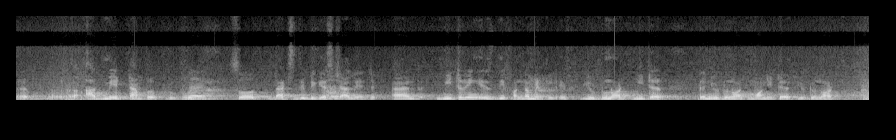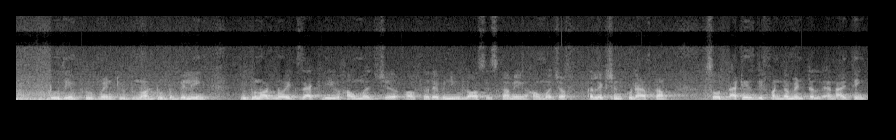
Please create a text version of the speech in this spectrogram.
uh, uh, are made tamper proof. Right. So that's the biggest challenge and metering is the fundamental. If you do not meter, then you do not monitor, you do not do the improvement, you do not do the billing, you do not know exactly how much uh, of the revenue loss is coming, how much of collection could have come. So that is the fundamental, and I think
